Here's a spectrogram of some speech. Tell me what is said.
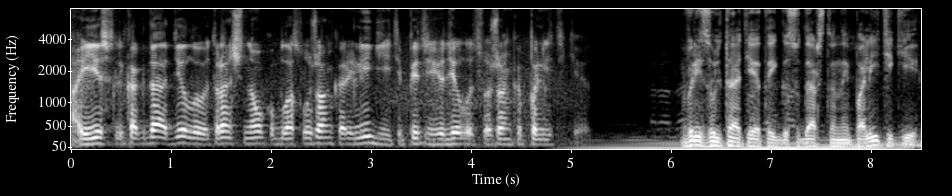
А если когда делают, раньше наука была служанка религии, теперь ее делают служанкой политики. В результате этой государственной политики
